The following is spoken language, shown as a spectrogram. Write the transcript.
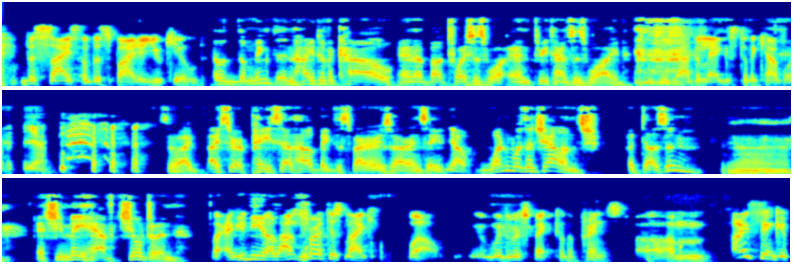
the size of the spider you killed. Uh, The length and height of a cow and about twice as wide and three times as wide. You add the legs to the cowboy. Yeah. so I, I sort of pace out how big the spiders are and say, you know, one was a challenge. A dozen? Hmm. And she may have children. But I We need a lot more. Firth is like, well, with respect to the prince, um, I think if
